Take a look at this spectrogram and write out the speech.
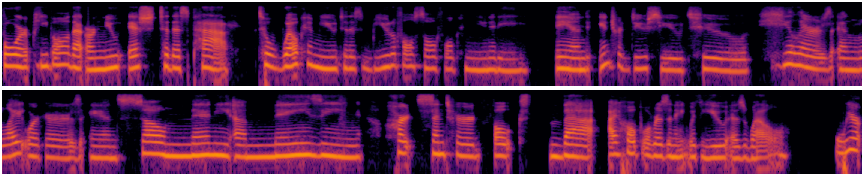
for people that are new ish to this path to welcome you to this beautiful, soulful community and introduce you to healers and light workers and so many amazing, heart centered folks that I hope will resonate with you as well. We're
